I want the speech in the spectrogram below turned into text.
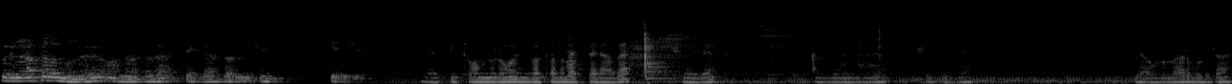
Fırına atalım bunları. Ondan sonra tekrar tadım için geleceğiz. Evet bir son duruma bir bakalım hep beraber. Şöyle gördüğünüz gibi bu şekilde yavrular burada.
